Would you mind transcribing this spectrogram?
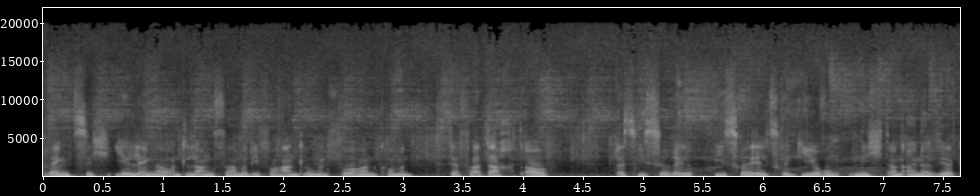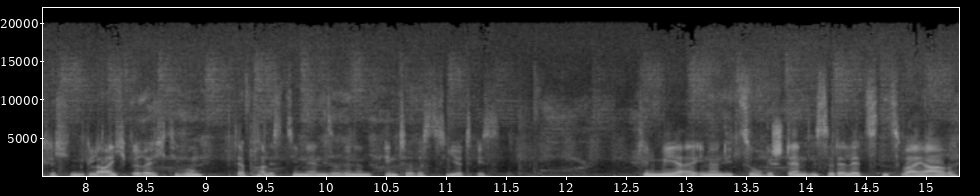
Drängt sich, je länger und langsamer die Verhandlungen vorankommen, der Verdacht auf, dass Israel, Israels Regierung nicht an einer wirklichen Gleichberechtigung der Palästinenserinnen interessiert ist. Vielmehr erinnern die Zugeständnisse der letzten zwei Jahre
